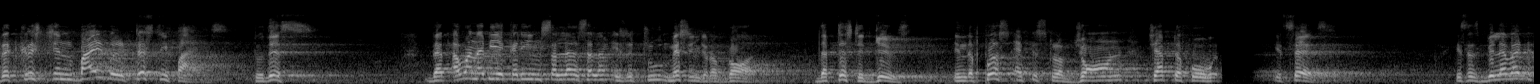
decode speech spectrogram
the Christian Bible testifies to this that our Nabi Kareem sallallahu is a true messenger of God. The test it gives. In the first epistle of John, chapter 4, it says, It says, Beloved,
